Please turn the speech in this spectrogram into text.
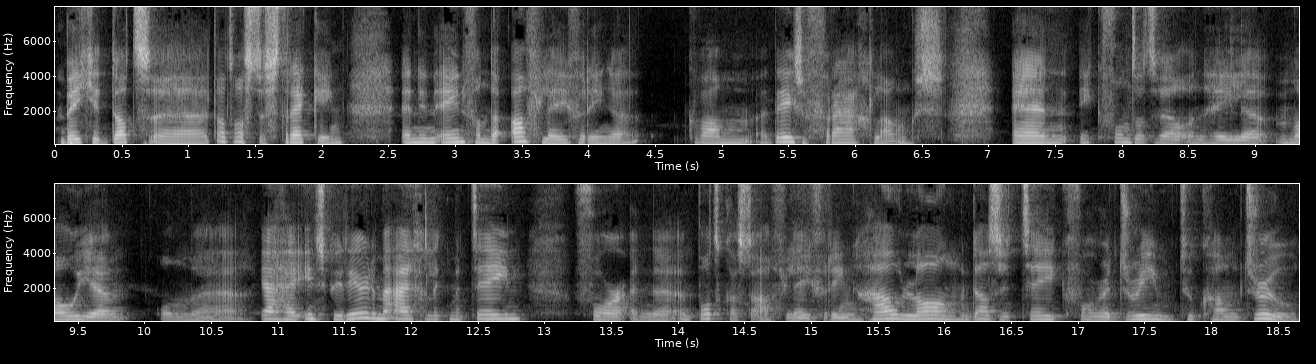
beetje dat, dat was de strekking. En in een van de afleveringen kwam deze vraag langs. En ik vond dat wel een hele mooie om. Uh, ja, hij inspireerde me eigenlijk meteen voor een, uh, een podcastaflevering. How long does it take for a dream to come true?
